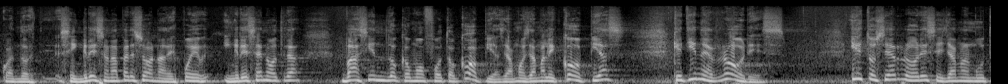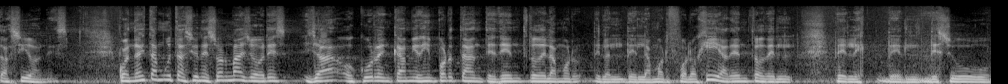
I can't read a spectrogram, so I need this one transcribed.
cuando se ingresa una persona, después ingresa en otra, va haciendo como fotocopias, llamamos llamarle copias, que tiene errores. Y estos errores se llaman mutaciones. Cuando estas mutaciones son mayores, ya ocurren cambios importantes dentro de la, morfología, dentro de su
